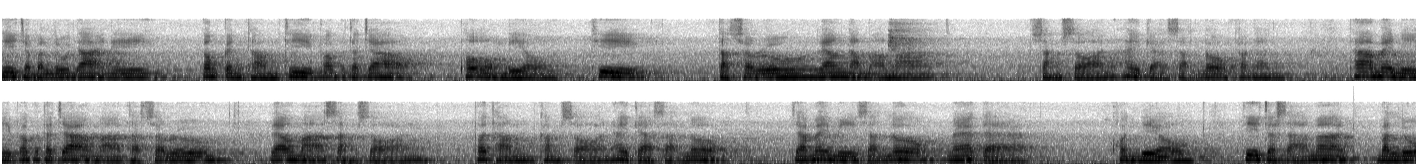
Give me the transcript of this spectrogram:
ที่จะบรรลุได้นี้ ต้องเป็นธรรมที่พระพุทธเจ้า พระองค์เดียวที่ตัดสรู้แล้วนำเอามา สั่งสอนให้แก่สัตว์โลกเท่านั้น ถ้าไม่มีพระพุทธเจ้ามาตัดสรู้แล้วมาสั่งสอนพระธรรมคำสอนให้แก่สัตว์โลก จะไม่มีสัตว์โลกแม้แต่ คนเดียวที่จะสามารถบรรลุ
